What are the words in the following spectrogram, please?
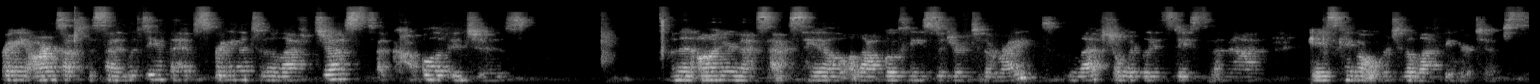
Bringing arms out to the side, lifting up the hips, bringing them to the left just a couple of inches. And then on your next exhale, allow both knees to drift to the right. Left shoulder blade stays to the mat. Gaze can go over to the left fingertips.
